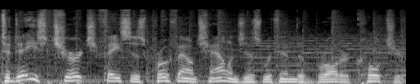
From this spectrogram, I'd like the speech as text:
Today's church faces profound challenges within the broader culture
